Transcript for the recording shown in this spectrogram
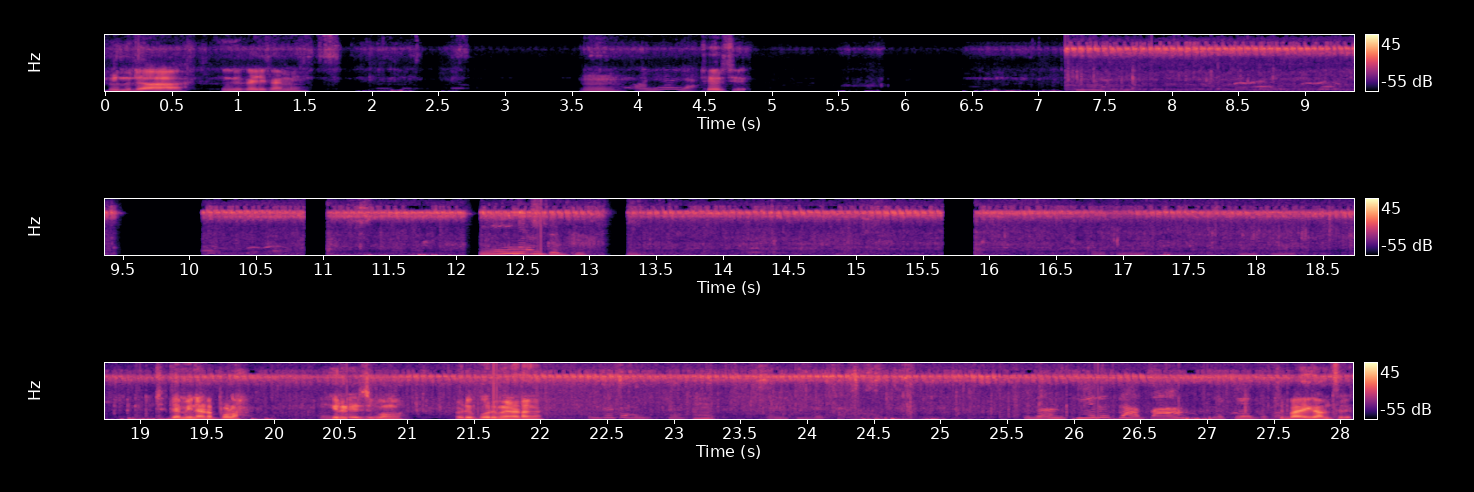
விழுந்துட்டா எங்கே கையை காமி? ம். சரி சரி. தம்பி நட போகலாம் இருக்கு போங்க. அப்படியே பொறுமையாக நடங்க. பாய் காமிச்சிரு.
